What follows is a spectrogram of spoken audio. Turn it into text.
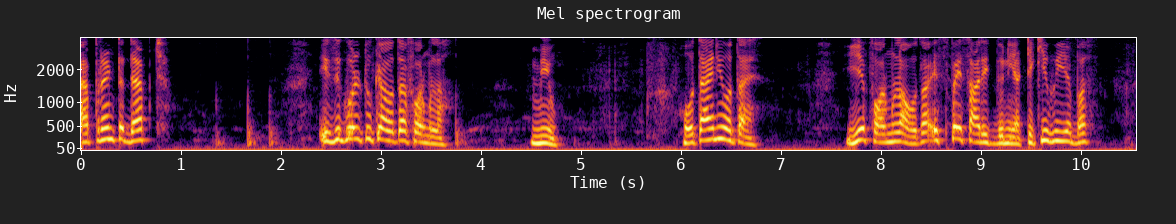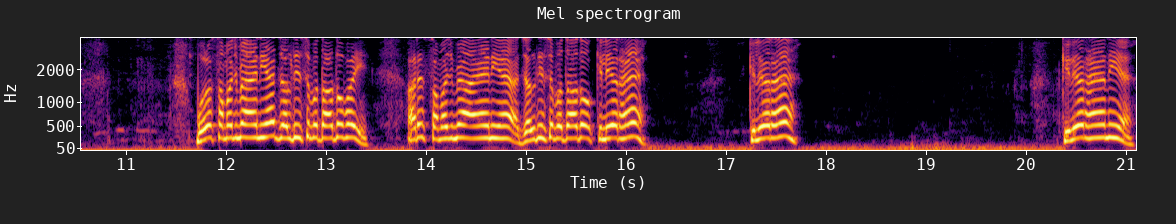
apparent depth is equal to क्या होता है फॉर्मूला म्यू होता है, नहीं होता है? ये फॉर्मूला होता है, इस पर सारी दुनिया टिकी हुई है, बस। बोलो, समझ में आया नहीं आया? जल्दी से बता दो भाई। अरे, समझ में आया नहीं आया। जल्दी से बता दो। क्लियर है? क्लियर है? क्लियर है या नहीं है?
